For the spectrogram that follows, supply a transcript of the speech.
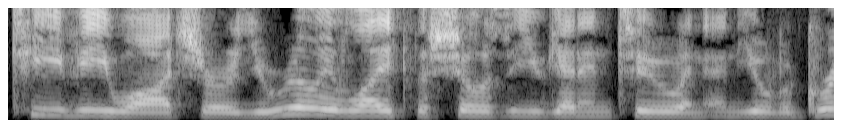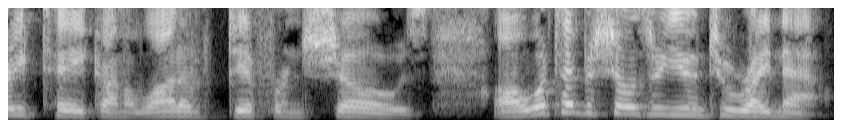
TV watcher. You really like the shows that you get into, and, and you have a great take on a lot of different shows. Uh, what type of shows are you into right now?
